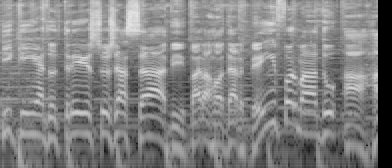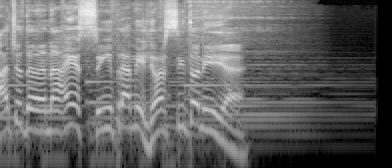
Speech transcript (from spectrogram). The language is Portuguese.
E quem é do trecho já sabe, para rodar bem informado, a Rádio Dana é sempre a melhor sintonia.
